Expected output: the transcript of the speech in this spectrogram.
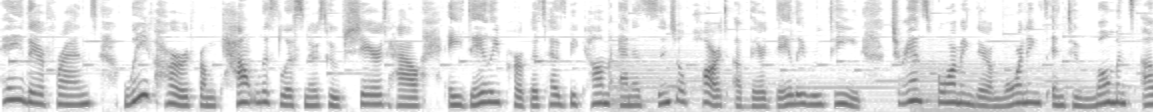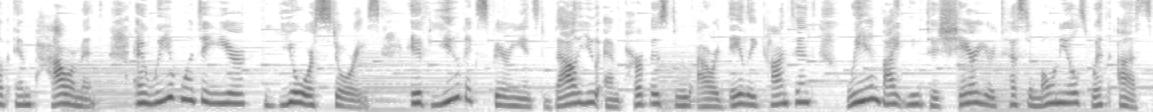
Hey there, friends. We've heard from countless listeners who've shared how a daily purpose has become an essential part of their daily routine, transforming their mornings into moments of empowerment. And we want to hear your stories. If you've experienced value and purpose through our daily content, we invite you to share your testimonials with us,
